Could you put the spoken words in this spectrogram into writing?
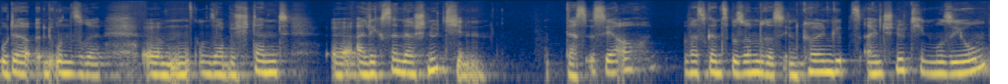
Oder unsere, ähm, unser Bestand äh, Alexander Schnüttchen. Das ist ja auch was ganz Besonderes. In Köln gibt es ein Schnüttchen-Museum,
